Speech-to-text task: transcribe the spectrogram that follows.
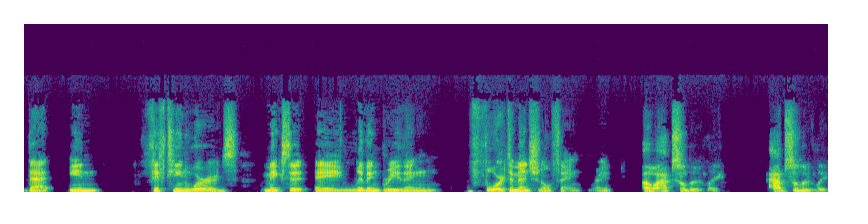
that in 15 words makes it a living breathing four dimensional thing right Oh, absolutely. Absolutely.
